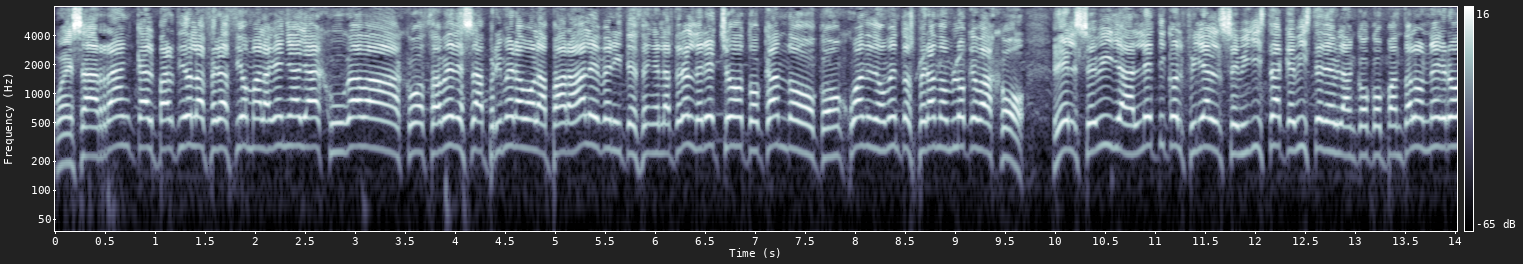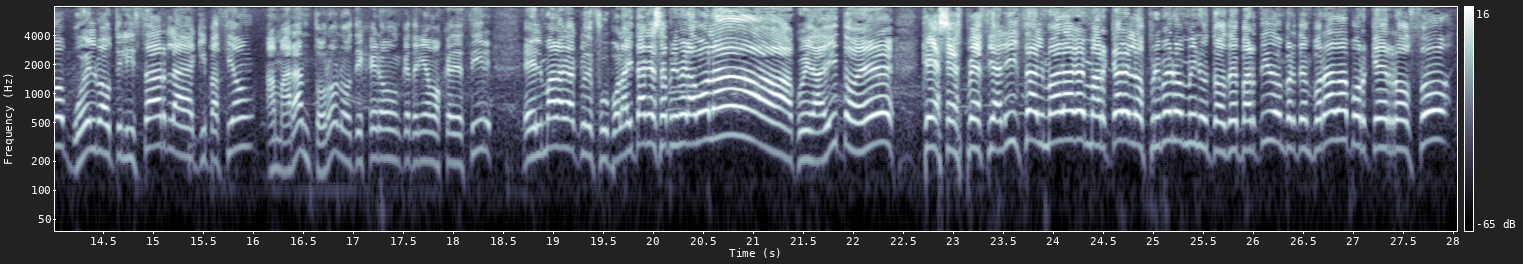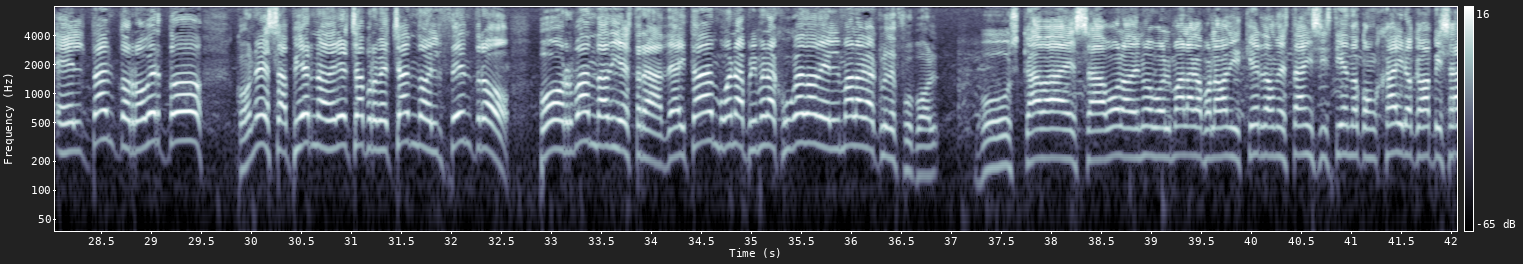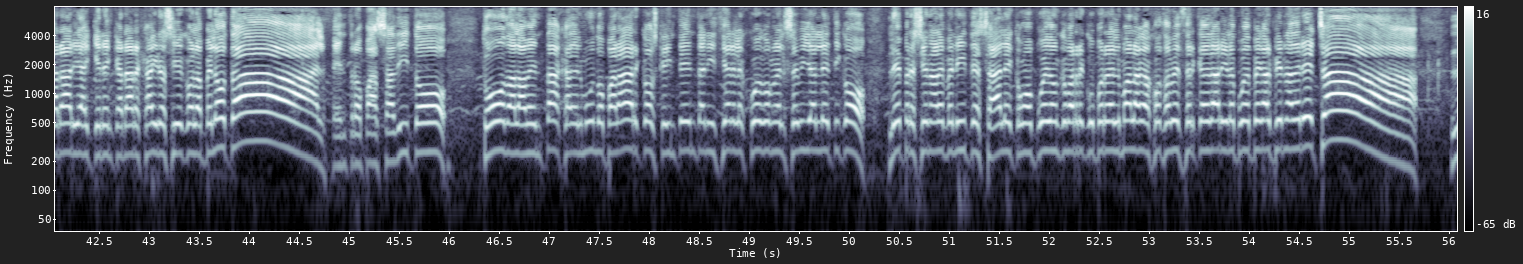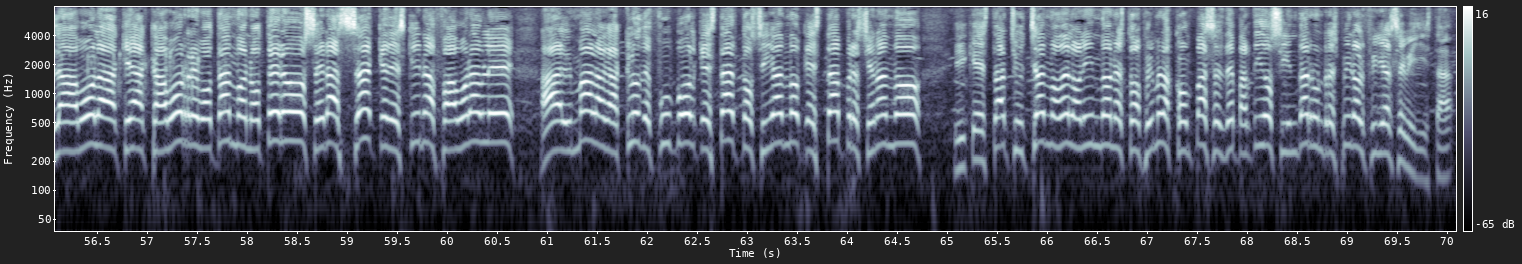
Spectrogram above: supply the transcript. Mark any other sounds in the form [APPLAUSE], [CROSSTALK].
Pues arranca el partido de la Federación Malagueña, ya jugaba Jozabed esa primera bola para Alex Benítez en el lateral derecho, tocando con Juan de momento esperando un bloque bajo. El Sevilla Atlético, el filial sevillista que viste de blanco con pantalón negro, vuelve a utilizar la equipación Amaranto, ¿no? Nos dijeron que teníamos que decir el Málaga Club de Fútbol. Ahí está esa primera bola, cuidadito, ¿eh? Que se especializa el Málaga en marcar en los primeros minutos de partido en pretemporada porque rozó el tanto Roberto con esa pierna derecha aprovechando el centro por banda diestra de Aitán. Buena primera jugada del Málaga Club de Fútbol. Buscaba esa bola de nuevo el Málaga por la banda izquierda donde está insistiendo con Jairo que va a pisar área y quiere encarar Jairo, sigue con la pelota. El centro pasadito Toda la ventaja del mundo para Arcos que intenta iniciar el juego en el Sevilla Atlético. Le presiona el Benítez, sale como puede, aunque va a recuperar el Málaga. José cerca del área le puede pegar pierna derecha. La bola que acabó rebotando en Otero será saque de esquina favorable al Málaga Club de Fútbol que está tosigando, que está presionando y que está chuchando de lo lindo en estos primeros compases de partido sin dar un respiro al filial sevillista.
